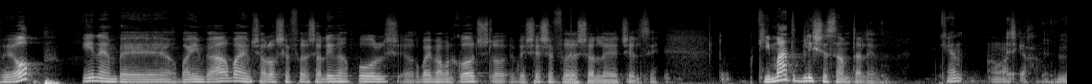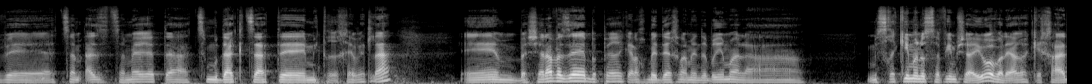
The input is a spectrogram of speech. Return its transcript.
והופ, הנה הם ב-44 עם שלוש הפרש על ליברפול, 44 נקודות של- ושש הפרש על אה, צ'לסי. כמעט בלי ששמת לב. כן. ממש ככה. ואז הצמרת הצמודה קצת אה, מתרחבת לה. אה, בשלב הזה בפרק אנחנו בדרך כלל מדברים על המשחקים הנוספים שהיו, אבל היה רק אחד.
